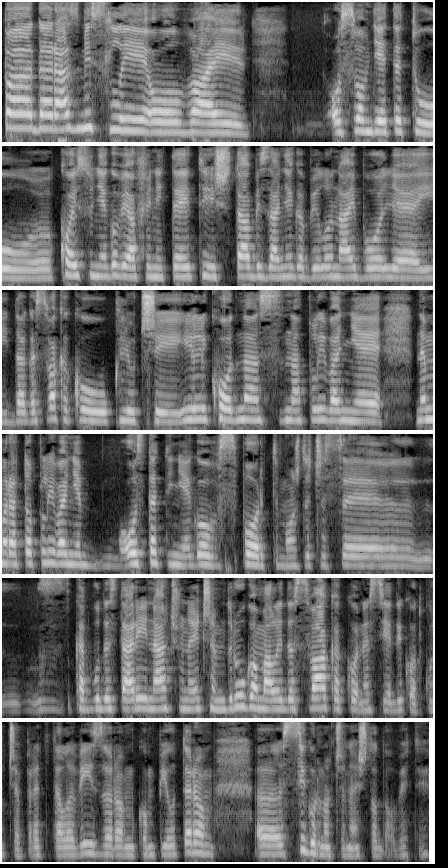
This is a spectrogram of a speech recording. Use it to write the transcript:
Pa da razmisli ovaj o svom djetetu, koji su njegovi afiniteti, šta bi za njega bilo najbolje i da ga svakako uključi ili kod nas na plivanje, ne mora to plivanje ostati njegov sport, možda će se kad bude stariji naći u nečem drugom, ali da svakako ne sjedi kod kuće pred televizorom, kompjuterom, e, sigurno će nešto dobiti.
